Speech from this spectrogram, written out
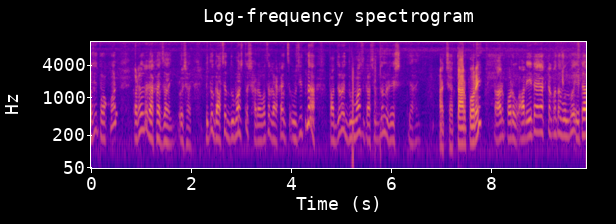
আসে তখন কাঁঠালটা রাখা যায়। ওই সময় কিন্তু গাছের দু মাস তো সারা বছর রাখা উচিত না তার জন্য দু মাস গাছের জন্য রেস্ট দেওয়া হয়। আচ্ছা তারপরে? তারপরেও আর এটা একটা কথা বলব এটা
